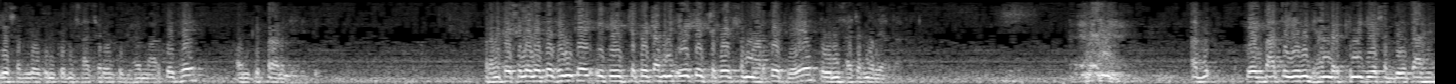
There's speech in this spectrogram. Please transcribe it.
ये सब लोग उनको निशाचरों को जो है मारते थे और उनके प्राण ले लेते थे। प्राण कैसे ले लेते थे उनके, एक एक चपेटा में एक एक चपेट सब मारते थे तो उन्हें निशाचर मर जाता था। अब एक बात तो ये भी ध्यान रखने की, ये सब देवता है,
